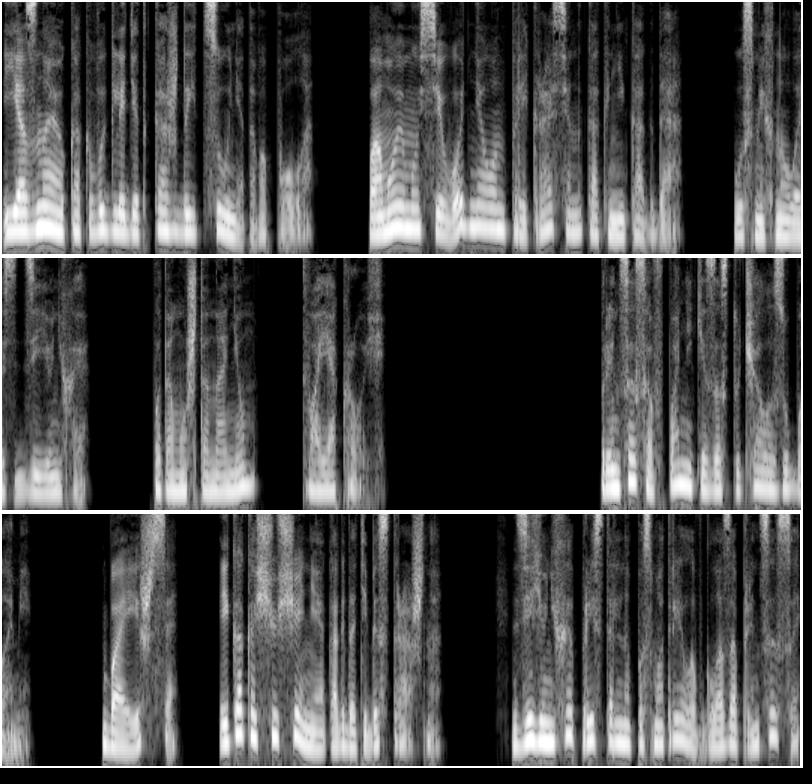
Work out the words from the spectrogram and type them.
Я знаю, как выглядит каждый цунь этого пола. По-моему, сегодня он прекрасен как никогда, усмехнулась Дзи Юньхэ, потому что на нем твоя кровь. Принцесса в панике застучала зубами. «Боишься? И как ощущение, когда тебе страшно?» Дзи Юньхэ пристально посмотрела в глаза принцессы,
